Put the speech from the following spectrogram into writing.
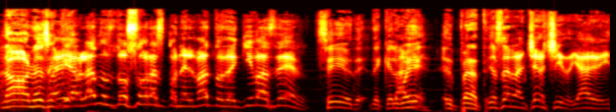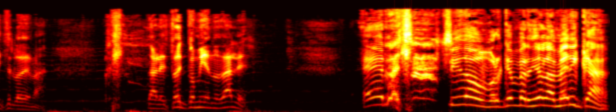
No, no es Güey, que... hablamos dos horas con el vato de qué iba a hacer. Sí, de, de que el güey... Espérate. Yo soy ranchero chido, ya viste lo demás. Dale, estoy comiendo, dale. ¡Eh, chido! ¿Por qué perdió la América?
